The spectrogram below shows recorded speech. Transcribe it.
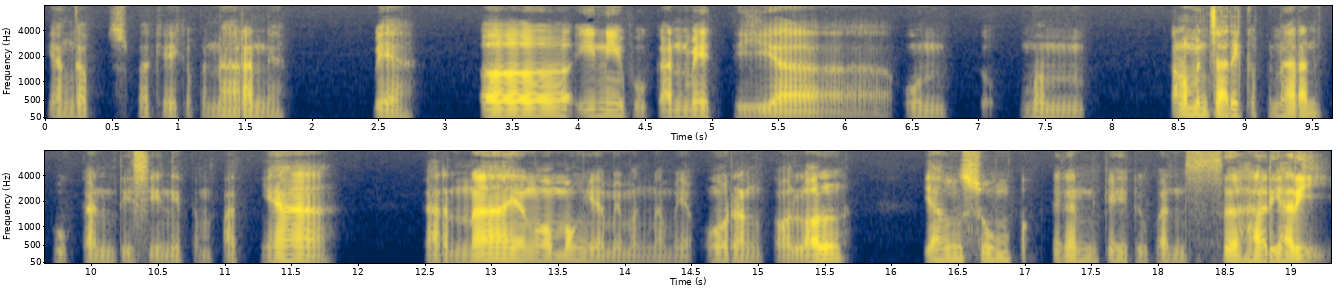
dianggap sebagai kebenaran ya. Ya, uh, ini bukan media untuk mem kalau mencari kebenaran bukan di sini tempatnya. Karena yang ngomong ya memang namanya orang tolol yang sumpek dengan kehidupan sehari-hari.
